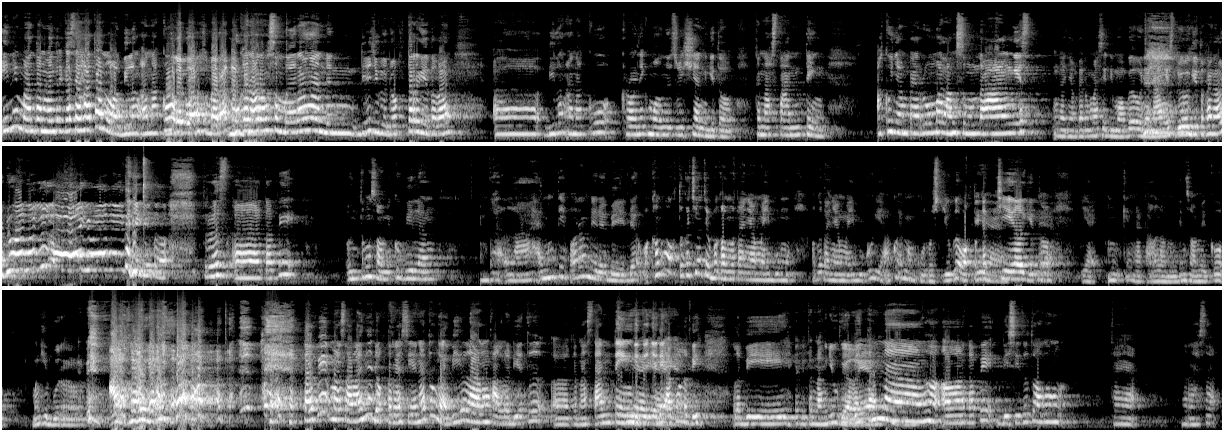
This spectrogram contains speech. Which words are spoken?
Ini mantan menteri kesehatan loh bilang anakku. Bukan orang sembarangan. bukan orang sembarangan dan dia juga dokter gitu kan. Eh, bilang anakku chronic malnutrition gitu kena stunting. Aku nyampe rumah langsung nangis. Nggak nyampe rumah sih di mobil udah nangis dulu gitu kan. Aduh anakku gimana ini? Gitu. Terus eh, tapi untung suamiku bilang enggak lah emang tiap orang beda-beda kamu waktu kecil coba kamu tanya sama ibumu aku tanya sama ibuku ya aku emang kurus juga waktu Iya, kecil gitu iya. ya mungkin nggak tahu lah mungkin suamiku menghibur aku tapi masalahnya dokter Siena tuh nggak bilang kalau dia tuh eh, kena stunting Iya, gitu iya, jadi aku iya. lebih lebih Lebih tenang juga lah lebih ya. tenang heeh. tapi di situ tuh aku kayak ngerasa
